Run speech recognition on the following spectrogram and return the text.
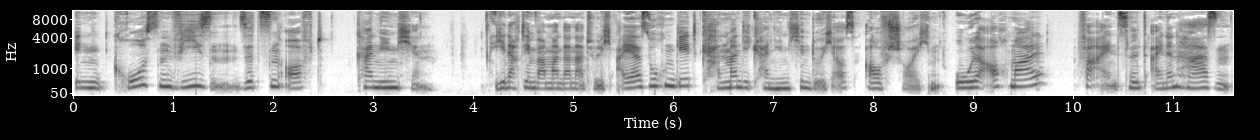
in großen Wiesen sitzen oft Kaninchen. Je nachdem, wann man dann natürlich Eier suchen geht, kann man die Kaninchen durchaus aufscheuchen oder auch mal vereinzelt einen Hasen.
